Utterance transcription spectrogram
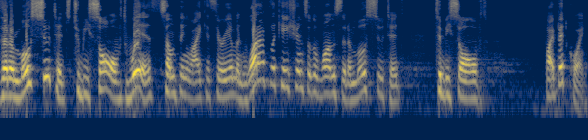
that are most suited to be solved with something like Ethereum, and what applications are the ones that are most suited to be solved by Bitcoin?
